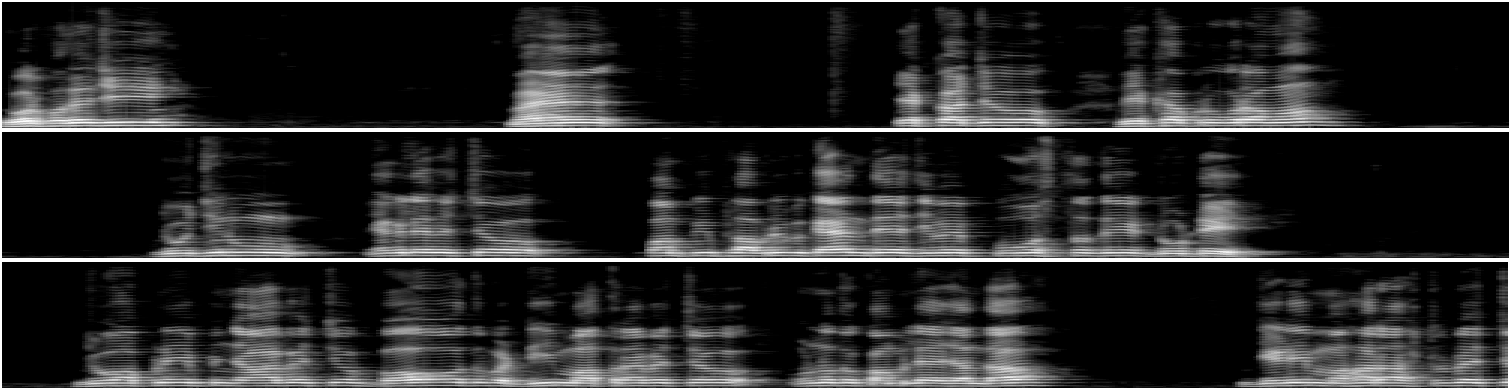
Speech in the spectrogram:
ਗੁਰਫਤਿਹ ਜੀ, ਮੈਂ ਇੱਕ ਅੱਜ ਵੇਖਿਆ ਪ੍ਰੋਗਰਾਮ ਜੋ ਜਿਹਨੂੰ ਇੰਗਲਿਸ਼ ਵਿੱਚ ਪੰਪੀ ਫਲਾਵਰੀ ਵੀ ਕਹਿ ਦਿੰਦੇ ਆ, ਜਿਵੇਂ ਪੋਸਤ ਦੇ ਡੋਡੇ, ਜੋ ਆਪਣੇ ਪੰਜਾਬ ਵਿੱਚ ਬਹੁਤ ਵੱਡੀ ਮਾਤਰਾ ਵਿੱਚ ਉਹਨਾਂ ਤੋਂ ਕੰਮ ਲਿਆ ਜਾਂਦਾ, ਜਿਹੜੇ ਮਹਾਰਾਸ਼ਟਰ ਵਿੱਚ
